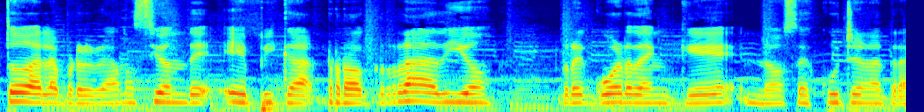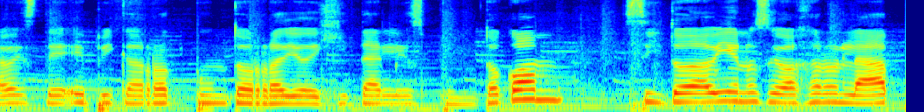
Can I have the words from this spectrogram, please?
toda la programación de Épica Rock Radio. Recuerden que nos escuchan a través de epicarock.radiodigitales.com. Si todavía no se bajaron la app,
